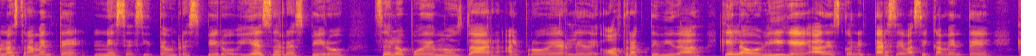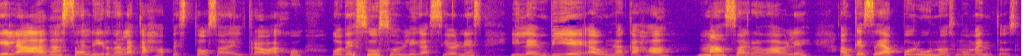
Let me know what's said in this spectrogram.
nuestra mente necesita un respiro y ese respiro se lo podemos dar al proveerle de otra actividad que la obligue a desconectarse, básicamente que la haga salir de la caja pestosa del trabajo o de sus obligaciones y la envíe a una caja más agradable, aunque sea por unos momentos.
